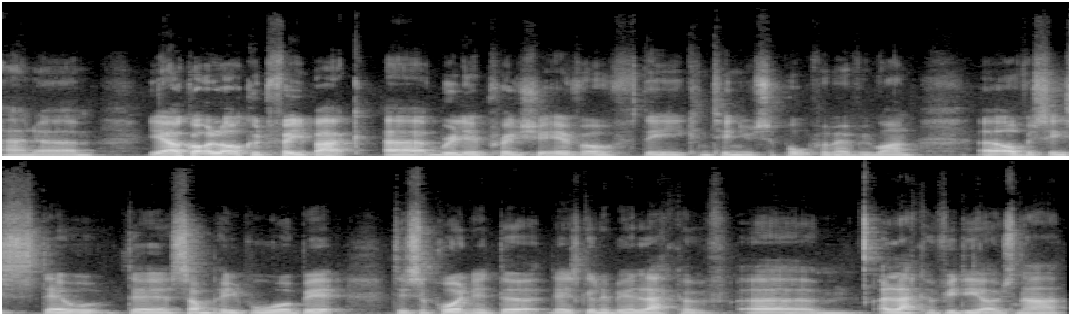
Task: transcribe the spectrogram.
And um, yeah, I got a lot of good feedback. Uh, really appreciative of the continued support from everyone. Uh, obviously, still there some people were a bit disappointed that there's going to be a lack of um, a lack of videos now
